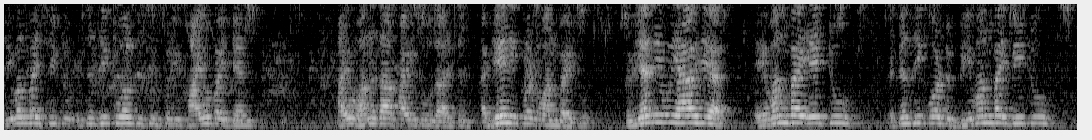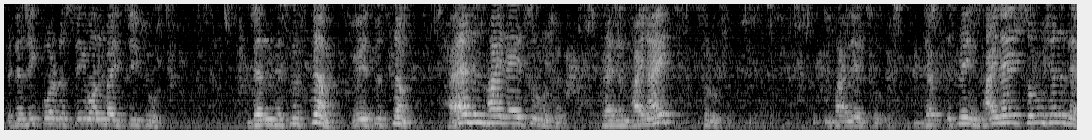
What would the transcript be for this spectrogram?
c1 by c2 it is equal to simply 5 by 10 5 ones are 5 twos are it is again equal to 1 by 2 clearly we have here a1 by a2 it is equal to b1 by b2 it is equal to c1 by c2 then the system a system has infinite solution has infinite solution infinite जब इसमें इनफाइनाइट सोल्यूशन है,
